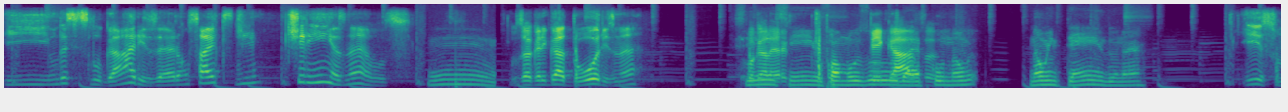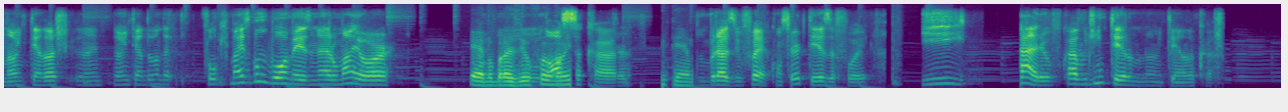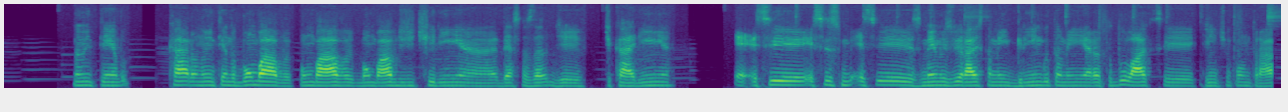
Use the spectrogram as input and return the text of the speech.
E um desses lugares eram sites de tirinhas, né? Os, Hum, os agregadores, né? sim, galera, sim, tipo, o famoso pegava- da não, não entendo, né? Isso, não entendo, acho que não entendo onde. Foi o que mais bombou mesmo, né? Era o maior. É, no Brasil O- foi Nossa, cara. entendo. No Brasil foi, é, com certeza foi. E, cara, eu ficava o dia inteiro não entendo, cara. Não entendo. Cara, eu não entendo. Bombava, bombava, bombava de tirinha dessas de, de carinha. É, esse, esses, esses memes virais também, gringo, também era tudo lá que, se, que a gente encontrava.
